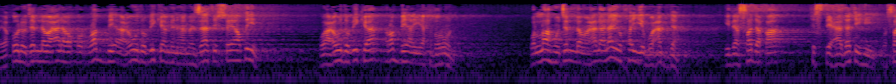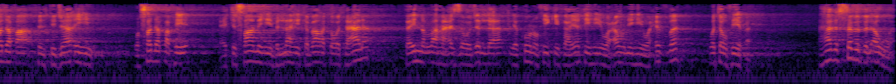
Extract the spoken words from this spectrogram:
ويقول جل وعلا وقل رب أعوذ بك من همزات الشياطين وأعوذ بك رب أن يحضرون. والله جل وعلا لا يخيب عبدا إذا صدق في استعاذته وصدق في التجائه وصدق في اعتصامه بالله تبارك وتعالى فإن الله عز وجل يكون في كفايته وعونه وحفظه وتوفيقه. هذا السبب الأول.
